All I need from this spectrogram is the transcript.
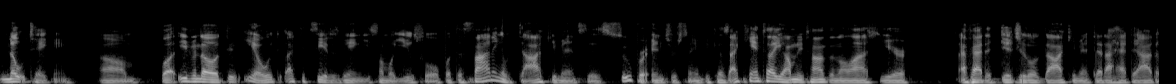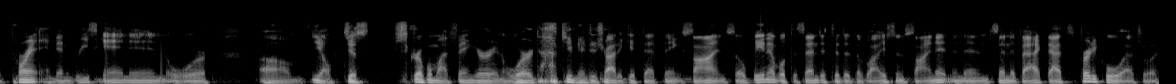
note taking. Um, but even though you know I could see it as being somewhat useful, but the signing of documents is super interesting because I can't tell you how many times in the last year I've had a digital document that I had to either print and then rescan in, or um, you know just scribble my finger in a Word document to try to get that thing signed. So being able to send it to the device and sign it and then send it back, that's pretty cool actually.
